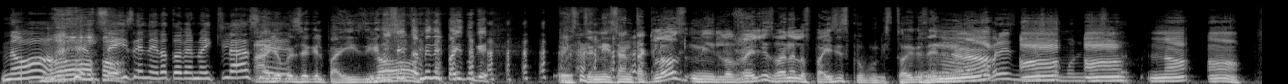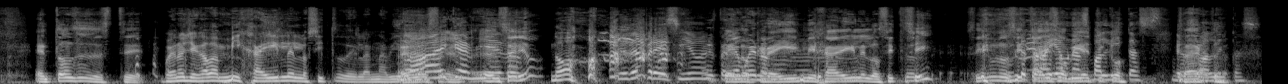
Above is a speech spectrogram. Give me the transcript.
No, No. el 6 de enero todavía no hay clases. Ah, yo pensé que el país. Dije, no. No. sé, también el país, porque este, ni Santa Claus ni los reyes van a los países comunistoides. ¿eh? No, No, pobres niños comunistas. ah, no, ah. Entonces, este. Bueno, llegaba Mijail, el osito de la Navidad. Ay, ¿en- qué ¿En miedo. serio? No. Qué depresión. Te Estaría lo bueno. creí, Mijail, el osito. Sí, sí, un Te osito ahí traía unas soviético. balitas. Unas Exacto. balitas.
